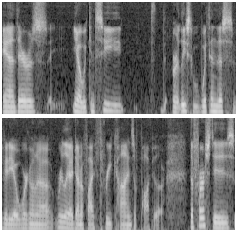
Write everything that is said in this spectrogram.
And there's, you know, we can see, or at least within this video, we're going to really identify three kinds of popular. The first is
